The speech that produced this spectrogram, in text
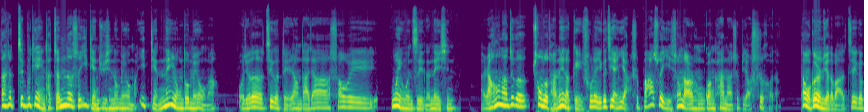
但是这部电影它真的是一点剧情都没有吗？一点内容都没有吗？我觉得这个得让大家稍微问一问自己的内心。然后呢，这个创作团队呢给出了一个建议啊，是八岁以上的儿童观看呢是比较适合的。但我个人觉得吧，这个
